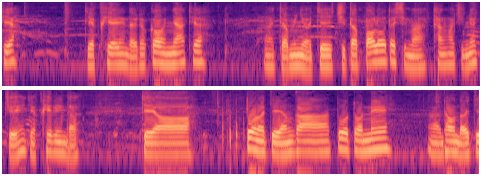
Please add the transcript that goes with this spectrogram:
chia chỉ khi đấy đó có nhá thế à ờ, cho mình nhớ chỉ chỉ tao bao lô đó xí mà thằng họ chỉ nhớ chỉ chỉ khi lên đó. Chỉ à ờ, tôi là chỉ ăn gà tôi cho nè à thằng đó chỉ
